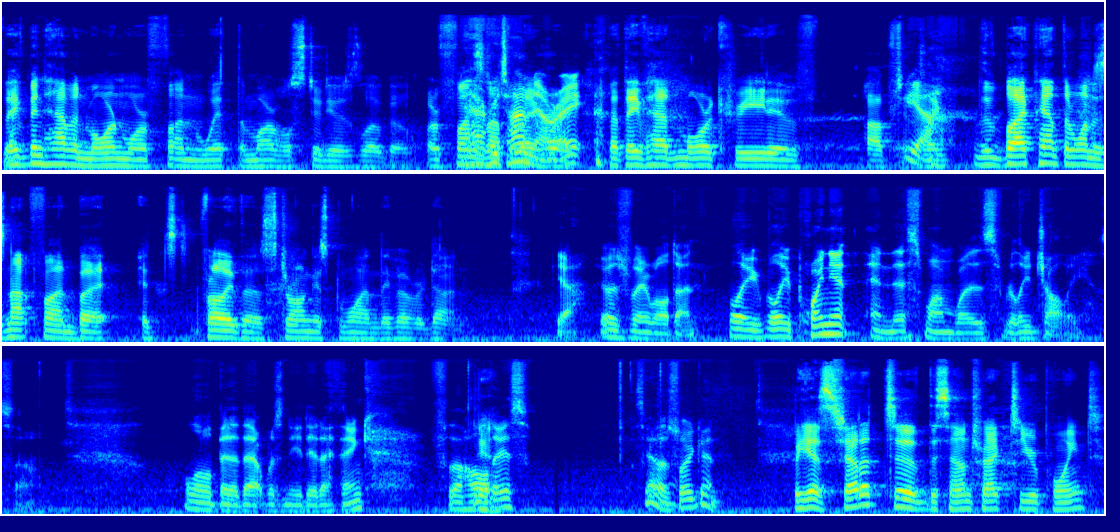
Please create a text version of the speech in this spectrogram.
They've been having more and more fun with the Marvel Studios logo. Or fun's Every not the time right now, word, right? But they've had more creative options. Yeah. Like the Black Panther one is not fun, but it's probably the strongest one they've ever done. yeah, it was really well done. Really, really poignant, and this one was really jolly. So a little bit of that was needed, I think, for the holidays. So yeah, it was really good. But yes, shout out to the soundtrack. To your point,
